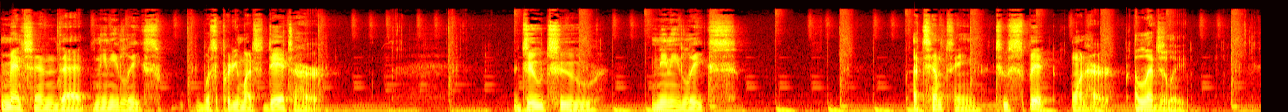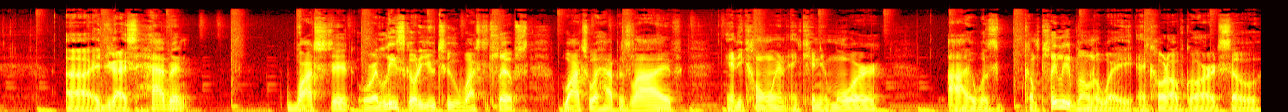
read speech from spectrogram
mentioned that Nene Leakes was pretty much dead to her due to Nene Leakes attempting to spit on her, allegedly. Uh, if you guys haven't watched it, or at least go to YouTube, watch the clips, watch what happens live, Andy Cohen and Kenya Moore, I was completely blown away and caught off guard. So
